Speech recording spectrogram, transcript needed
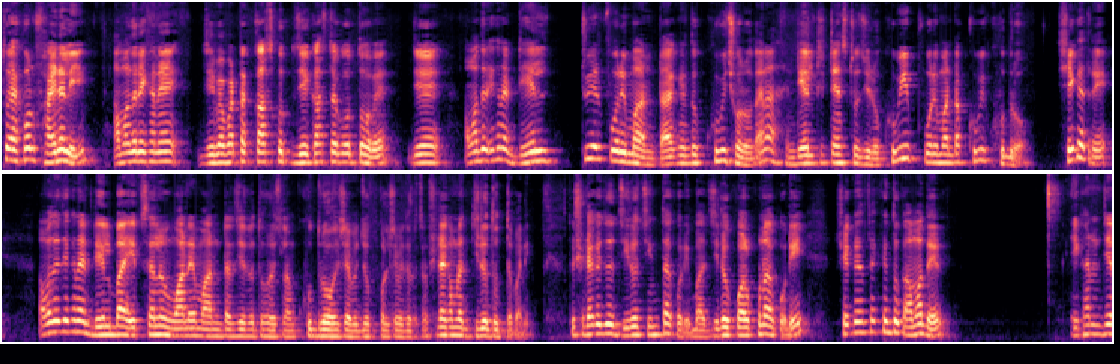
তো এখন ফাইনালি আমাদের এখানে যে ব্যাপারটা কাজ করতে যে কাজটা করতে হবে, যে আমাদের এখানে ডেল টু এর পরিমাণটা কিন্তু খুবই ছোট, তাই না? Del t tends to zero খুবই পরিমাণটা খুবই ক্ষুদ্র। সেক্ষেত্রে আমাদের যেখানে ডেল বা এপসাইলন ওয়ানের মানটা যেটা ধরেছিলাম, ক্ষুদ্র হিসাবে, যোগফল হিসেবে ধরেছিলাম, সেটাকে আমরা জিরো ধরতে পারি। তো সেটাকে যদি জিরো চিন্তা করি বা জিরো কল্পনা করি, সেক্ষেত্রে কিন্তু আমাদের এখানে যে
